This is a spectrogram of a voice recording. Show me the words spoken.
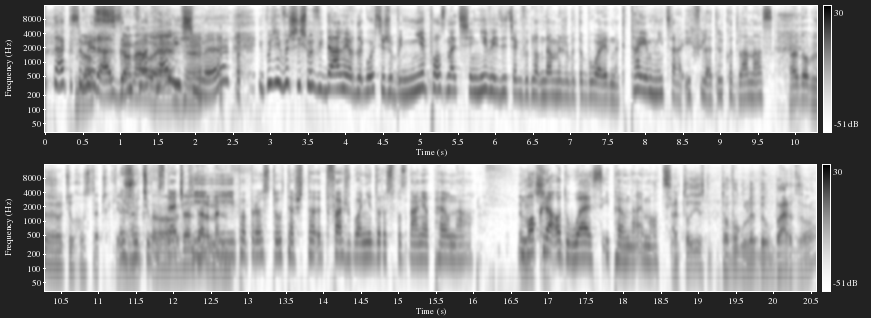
I tak sobie razem płakaliśmy. I później wyszliśmy w idealnej odległości, żeby nie poznać się, nie wiedzieć, jak wyglądamy, żeby to była jednak tajemnica i chwila tylko dla nas. Ale dobrze, że rzucił chusteczki. jednak. Rzucił to chusteczki Gentleman. i po prostu ta szta- twarz była nie do rozpoznania, pełna, Emocji. mokra od łez i pełna emocji. Ale to, jest, to w ogóle był bardzo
